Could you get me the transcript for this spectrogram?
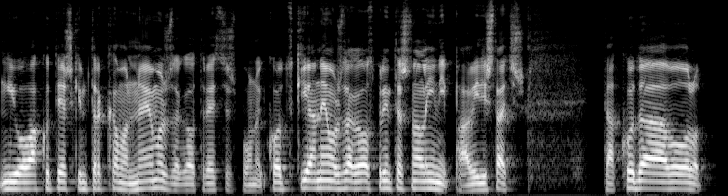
i u ovako teškim trkama, ne možeš da ga otreseš po onoj kocki, a ne možeš da ga osprintaš na liniji, pa vidi šta ćeš. Tako da, volo,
